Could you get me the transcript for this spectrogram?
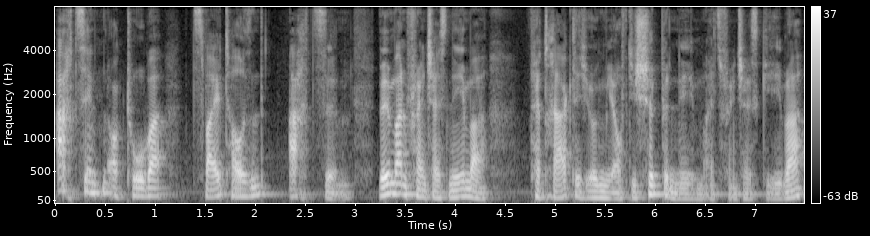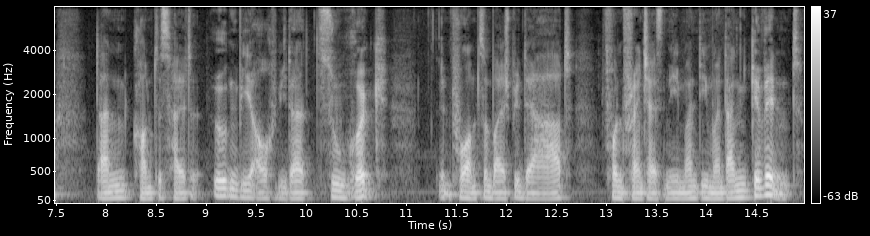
18. Oktober 2018. Will man Franchise-Nehmer vertraglich irgendwie auf die Schippe nehmen als Franchise-Geber, dann kommt es halt irgendwie auch wieder zurück in Form zum Beispiel der Art von Franchise-Nehmern, die man dann gewinnt.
